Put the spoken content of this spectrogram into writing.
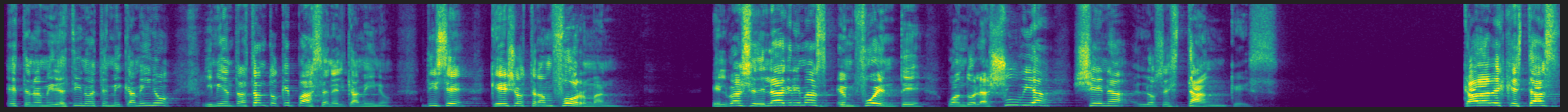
este no es mi destino, este es mi camino, y mientras tanto, ¿qué pasa en el camino? Dice que ellos transforman el valle de lágrimas en fuente cuando la lluvia llena los estanques. Cada vez que estás,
